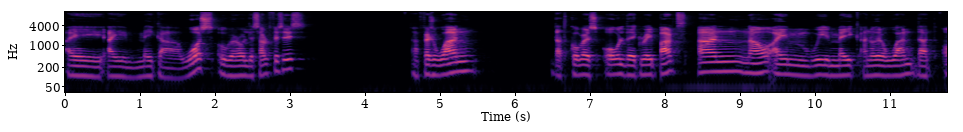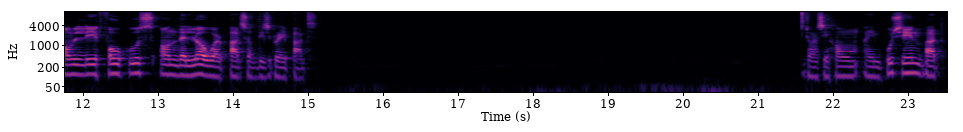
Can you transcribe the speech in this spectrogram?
I, I make a wash over all the surfaces. A first one that covers all the gray parts and now I will make another one that only focus on the lower parts of these gray parts. you can see how I'm pushing but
